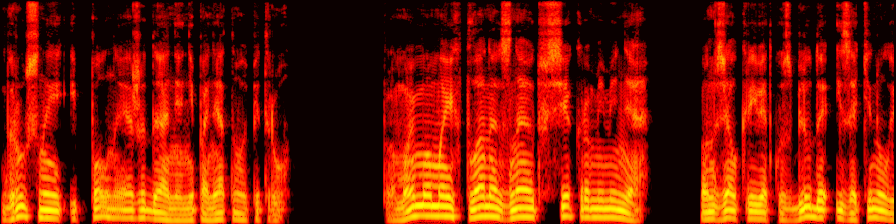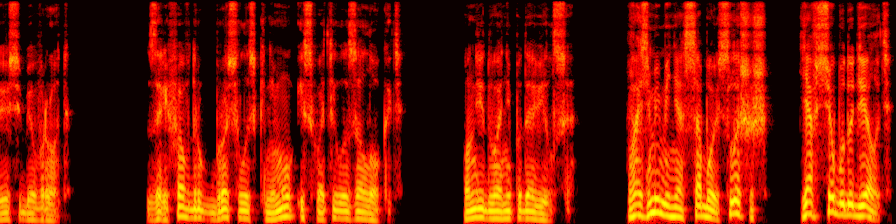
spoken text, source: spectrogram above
Грустные и полные ожидания непонятного Петру. «По-моему, о моих планах знают все, кроме меня». Он взял креветку с блюда и закинул ее себе в рот. Зарифа вдруг бросилась к нему и схватила за локоть. Он едва не подавился. «Возьми меня с собой, слышишь? Я все буду делать!»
